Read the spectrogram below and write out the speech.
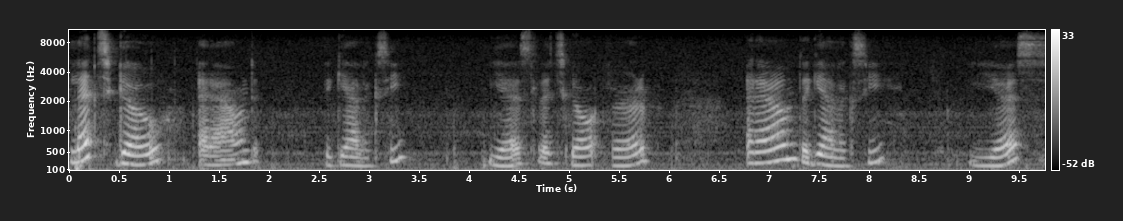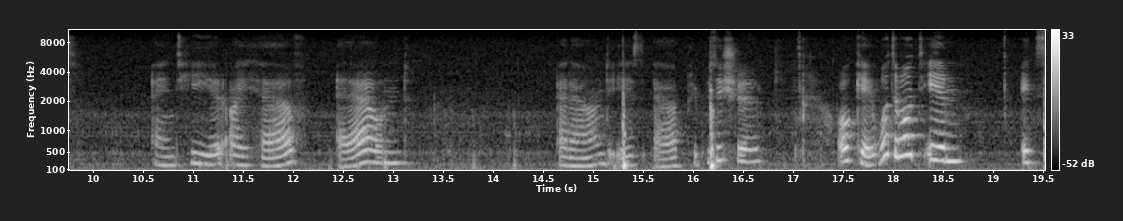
Let's go around the galaxy. Yes let's go verb. Around the galaxy. Yes and here I have around around is a preposition. Okay what about in? It's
